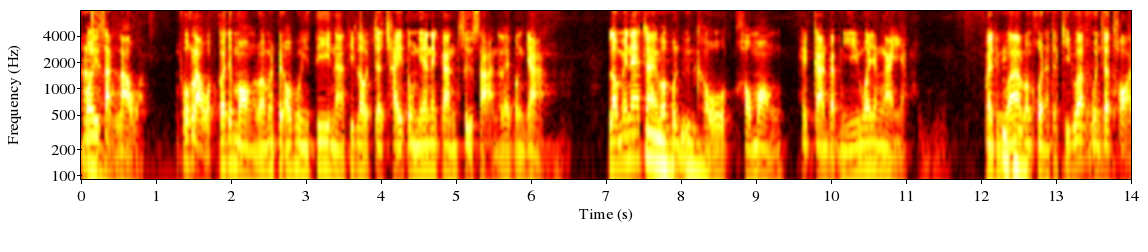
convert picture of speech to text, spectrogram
อ่าบริษัทเราอะ พวกเราอะก็จะมองกันว่ามันเป็น opportunity นะที่เราจะใช้ตรงเนี้ยในการสื่อสารอะไรบางอย่าง เราไม่แน่ใจว่าคนอื่นเขาเขามองเหตุการณ์แบบนี้ว่ายังไงอะหมายถึงว่าบางคนอาจจะคิดว่าควรจะถอด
